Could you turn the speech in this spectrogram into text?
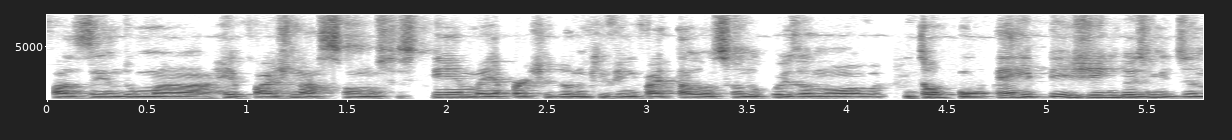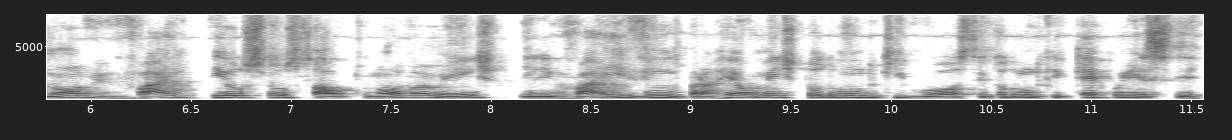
fazendo uma repaginação no sistema e a partir do ano que vem vai estar tá lançando coisa nova. Então, o RPG em 2019 vai ter o seu salto novamente, ele vai vir para realmente todo mundo que gosta e todo mundo que quer conhecer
